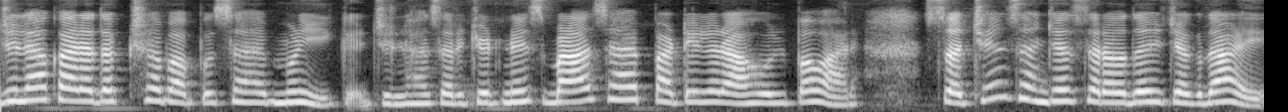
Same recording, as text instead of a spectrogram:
जिल्हा कार्याध्यक्ष बापूसाहेब मुळीक जिल्हा सरचिटणीस बाळासाहेब पाटील राहुल पवार सचिन संजय सरोदय जगदाळे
